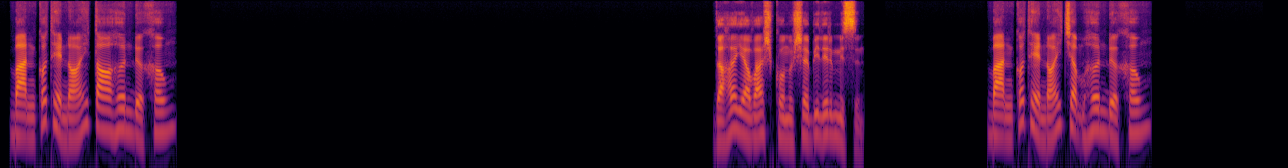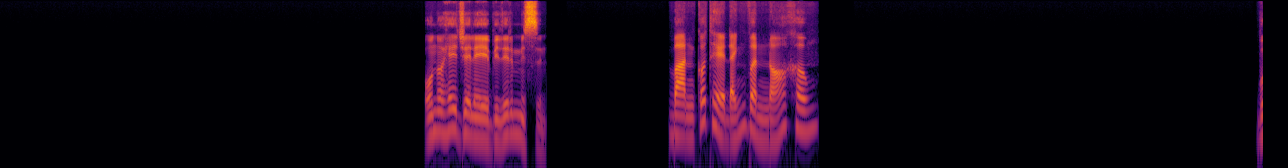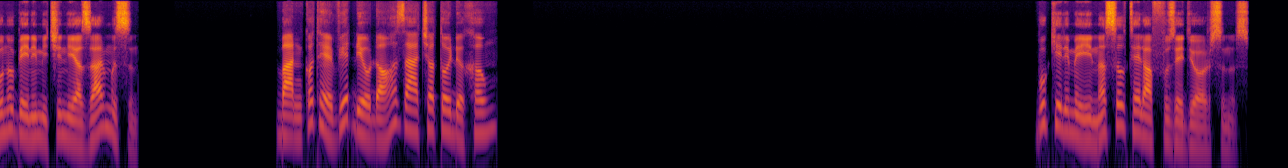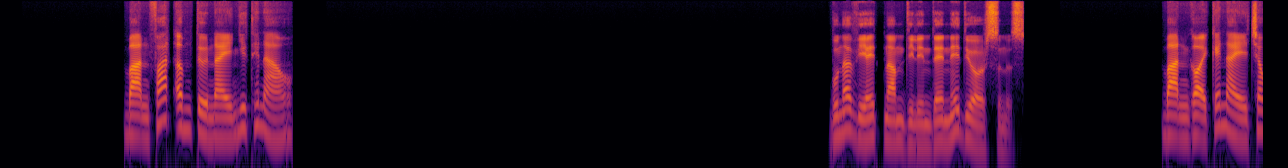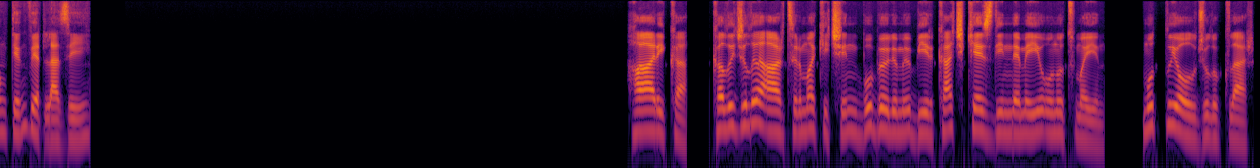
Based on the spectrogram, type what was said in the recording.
Bạn có thể nói to hơn được không? Daha yavaş konuşabilir misin? Bạn có thể nói chậm hơn được không? Onu heceleyebilir misin? Bạn có thể đánh vần nó không? Bunu benim için yazar mısın? Bạn có thể viết điều đó ra cho tôi được không? Bu kelimeyi nasıl telaffuz ediyorsunuz? Bạn phát âm từ này như thế nào? Buna Vietnam dilinde ne diyorsunuz? Bạn gọi cái này trong tiếng Việt là gì? Harika. Kalıcılığı artırmak için bu bölümü birkaç kez dinlemeyi unutmayın. Mutlu yolculuklar.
